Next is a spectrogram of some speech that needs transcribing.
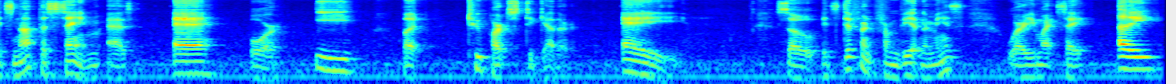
It's not the same as E or E, but two parts together. A. So it's different from Vietnamese, where you might say A,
